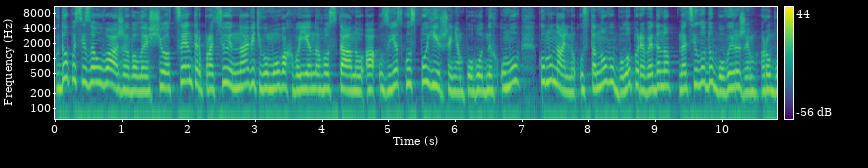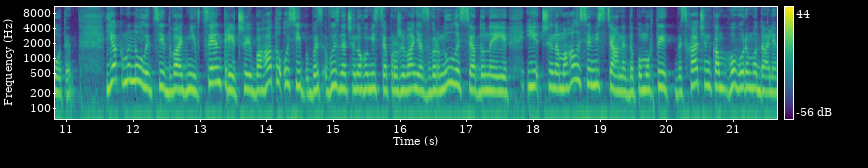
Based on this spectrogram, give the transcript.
В дописі зауважували, що центр працює навіть в умовах воєнного стану. А у зв'язку з погіршенням погодних умов комунальну установу було переведено на цілодобовий режим роботи. Як минули ці два дні в центрі? Чи багато осіб без визначеного місця проживання звернулися до неї? І чи намагалися містяни допомогти безхатченкам? Говоримо далі.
